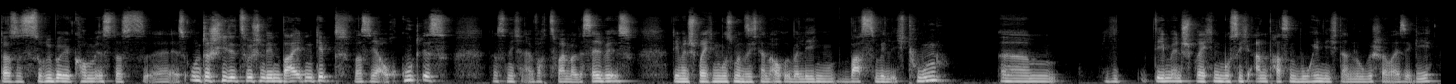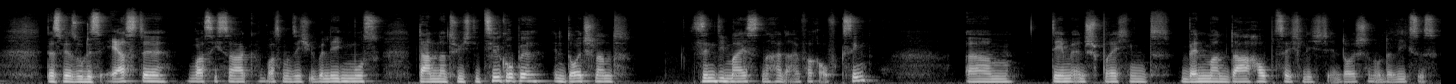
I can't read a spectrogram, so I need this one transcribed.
dass es rübergekommen ist, dass äh, es Unterschiede zwischen den beiden gibt, was ja auch gut ist, dass nicht einfach zweimal dasselbe ist. Dementsprechend muss man sich dann auch überlegen, was will ich tun. Ähm, dementsprechend muss ich anpassen, wohin ich dann logischerweise gehe. Das wäre so das Erste, was ich sage, was man sich überlegen muss. Dann natürlich die Zielgruppe. In Deutschland sind die meisten halt einfach auf Xing. Ähm, dementsprechend, wenn man da hauptsächlich in Deutschland unterwegs ist,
